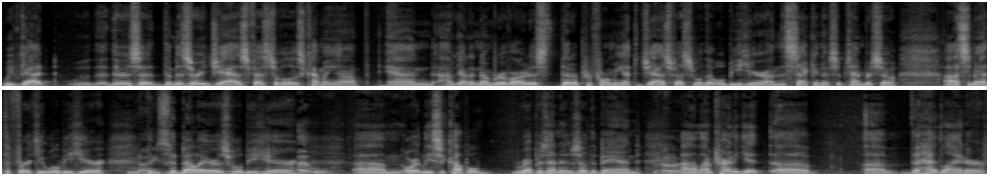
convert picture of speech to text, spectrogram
We've got, there's a, the Missouri Jazz Festival is coming up, and I've got a number of artists that are performing at the Jazz Festival that will be here on the 2nd of September. So uh, Samantha Furkey will be here. Nice. The, the Bel Airs will be here. Oh. Um, or at least a couple representatives of the band. Right. Um, I'm trying to get uh, uh, the headliner,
